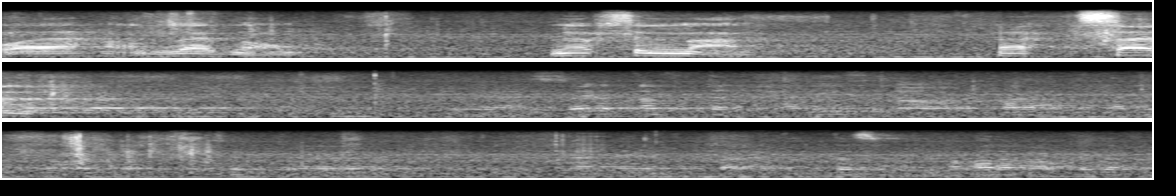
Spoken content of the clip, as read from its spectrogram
وعبد الله بن عمر. نفس المعنى. ها سل إزاي اتفق الحديث اللي هو معنى الحديث اللي هو ست يعني تتصل بالغلبة وكده في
